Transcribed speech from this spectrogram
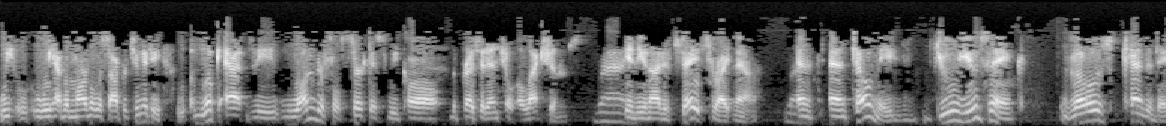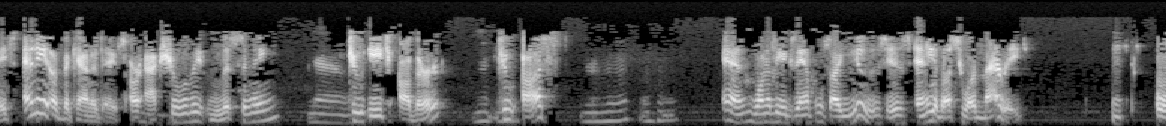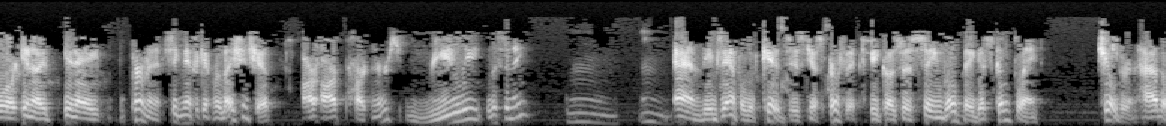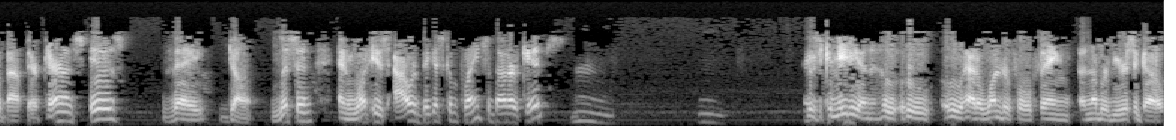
we we have a marvelous opportunity. Look at the wonderful circus we call the presidential elections right. in the United States right now. Right. And and tell me, do you think those candidates, any of the candidates, are actually listening no. to each other, mm-hmm. to us? Mm-hmm. Mm-hmm. And one of the examples I use is any of us who are married or in a in a permanent significant relationship, are our partners really listening? Mm, mm. And the example of kids is just perfect because the single biggest complaint children have about their parents is they don't listen. And what is our biggest complaints about our kids? Mm. There's a comedian who who who had a wonderful thing a number of years ago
